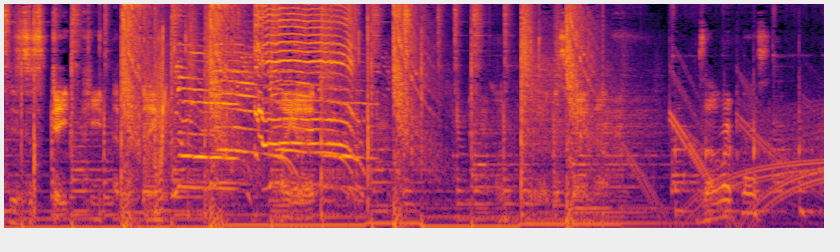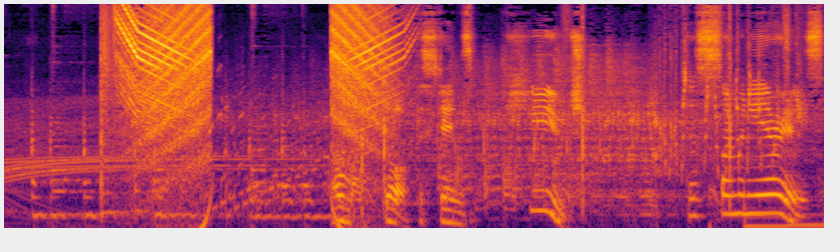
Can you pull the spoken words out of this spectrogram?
these just gatekeep everything. I get that the right place? Oh my god, this game's huge! There's so many areas.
